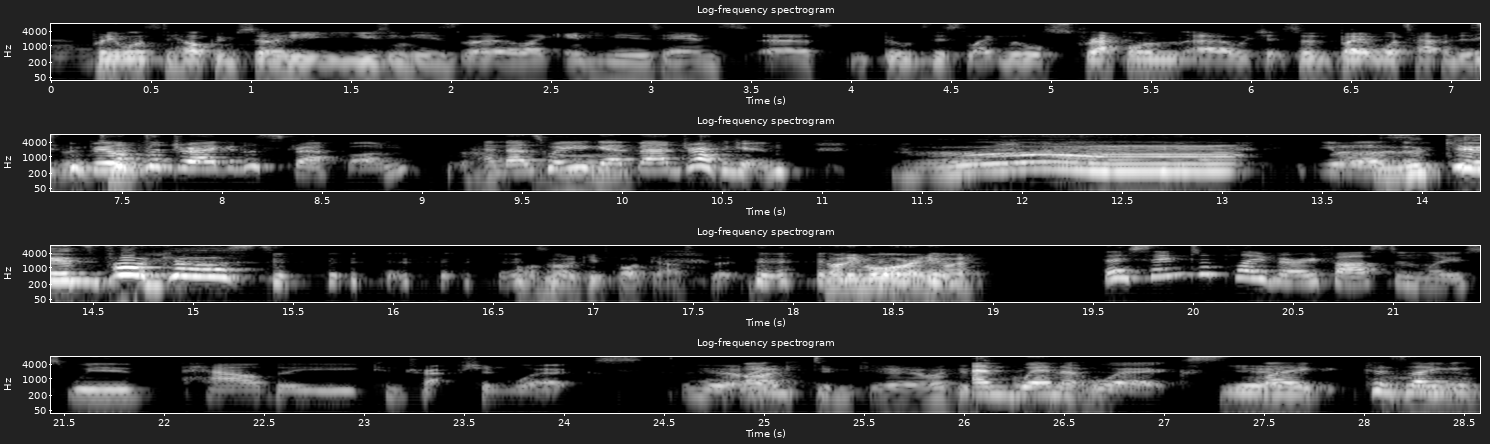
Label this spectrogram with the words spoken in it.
Um, But he wants to help him, so he, using his uh, like engineer's hands, uh, builds this like little strap on. Uh, which so, but what's happened is that build the dragon a strap on, and that's where you get bad dragon. You're This is welcome. a kids podcast. Well, it's not a kids podcast, but not anymore. Anyway, They seem to play very fast and loose with how the contraption works yeah, Like- I didn't care. Like, and when it works. Yeah. Like, because Yeah, they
